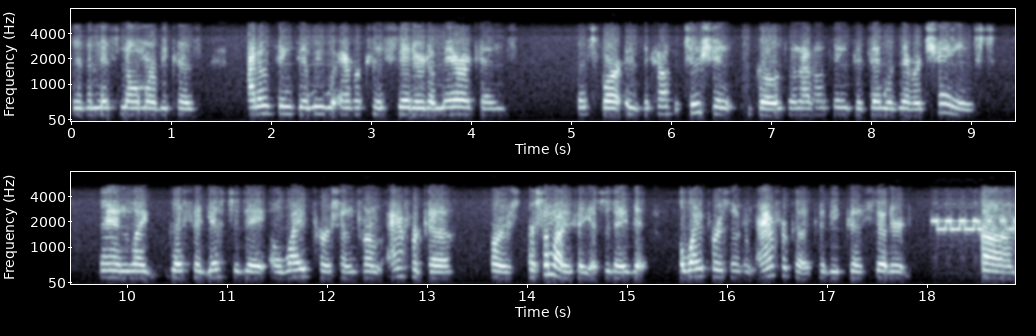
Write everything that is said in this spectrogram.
is a misnomer because I don't think that we were ever considered Americans as far as the Constitution goes, and I don't think that that was ever changed. And like Gus said yesterday, a white person from Africa, or or somebody said yesterday that a white person from Africa could be considered. Um,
